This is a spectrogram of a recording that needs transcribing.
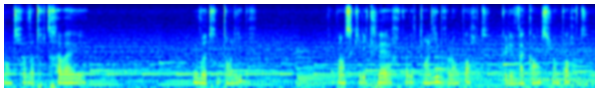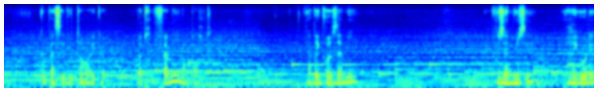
entre votre travail ou votre temps libre, je pense qu'il est clair que le temps libre l'emporte, que les vacances l'emportent, que passer du temps avec votre famille l'emporte, avec vos amis, vous amuser, rigoler.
